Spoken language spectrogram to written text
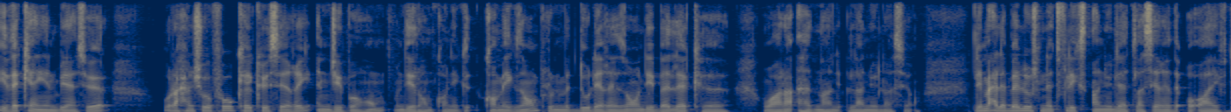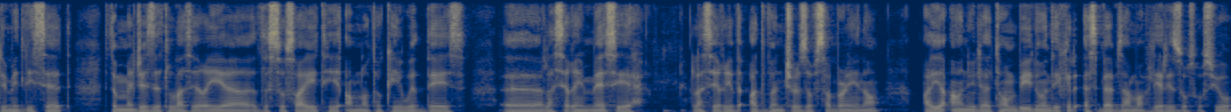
إذا كاين bien sûr وراح نشوفوا quelques séries نجيبوهم نديرهم comme exemple ونمدو les raisons اللي بالك وراء هاد l'annulation اللي ما على بالوش نتفليكس انولات la série The OA في 2017 ثم جازت la série The Society I'm Not Okay with This la série Messiah la série The Adventures of Sabrina ايا انولاتهم بدون ذكر أسباب زعما في les réseaux sociaux.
